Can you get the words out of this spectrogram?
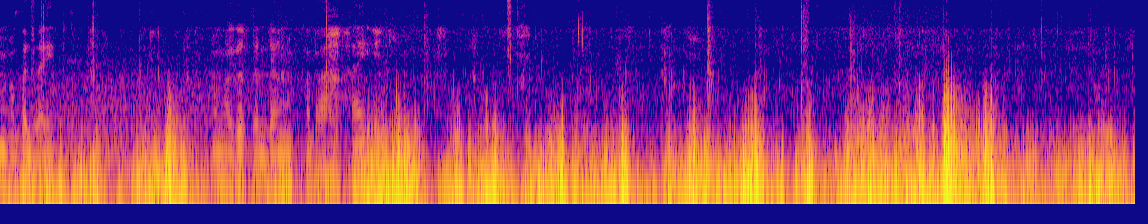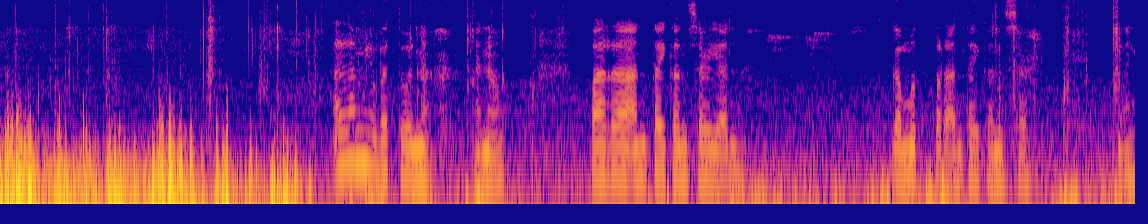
Mga balay. Ang magagandang bahay. Alam niyo ba to na ano? Para anti-cancer yan. Gamot para anti-cancer. Yan.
